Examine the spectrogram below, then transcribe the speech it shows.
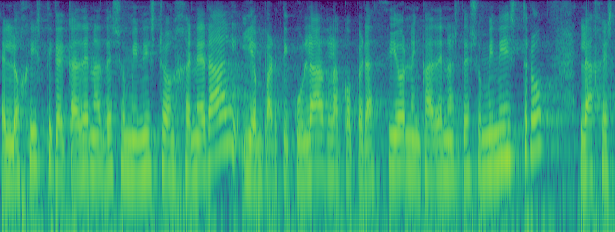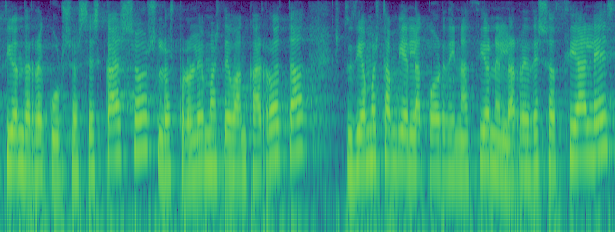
en logística y cadenas de suministro en general y en particular la cooperación en cadenas de suministro, la gestión de recursos escasos, los problemas de bancarrota, estudiamos también la coordinación en las redes sociales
